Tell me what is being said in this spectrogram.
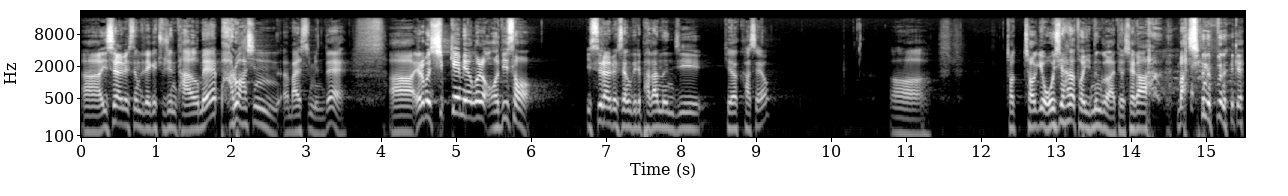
어, 이스라엘 백성들에게 주신 다음에 바로 하신 말씀인데 어, 여러분 십계명을 어디서 이스라엘 백성들이 받았는지 기억하세요? 어, 저, 저기 옷이 하나 더 있는 것 같아요. 제가 맞추는 분에게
